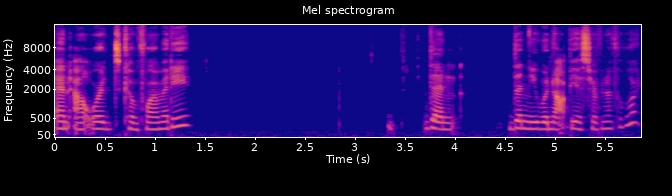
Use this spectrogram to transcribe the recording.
and outwards conformity, then then you would not be a servant of the Lord.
